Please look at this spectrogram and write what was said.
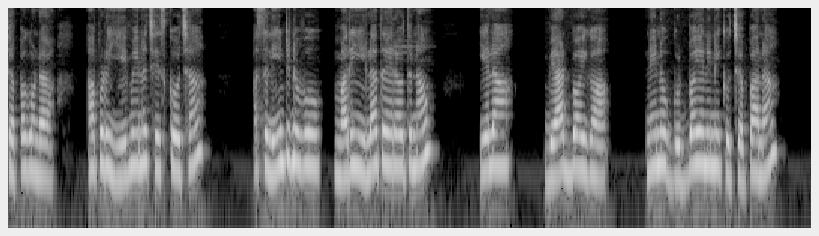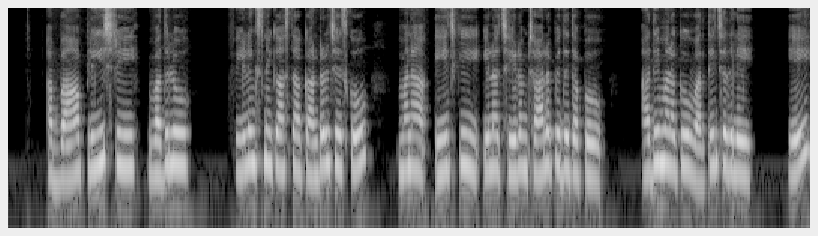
చెప్పకుండా. అప్పుడు ఏమైనా చేసుకోవచ్చా? అసలేంటి నువ్వు? మరి ఇలా తయారవుతున్నావు? ఎలా? బ్యాడ్ బాయ్గా? నేను గుడ్ బాయ్ అని నీకు చెప్పానా? అబ్బా ప్లీజ్ శ్రీ వదులు. ఫీలింగ్స్ని కాస్త కంట్రోల్ చేసుకో. మన ఏజ్కి ఇలా చేయడం చాలా పెద్ద తప్పు. అది మనకు వర్తించదులే. ఏ?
